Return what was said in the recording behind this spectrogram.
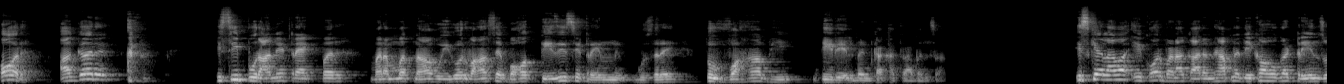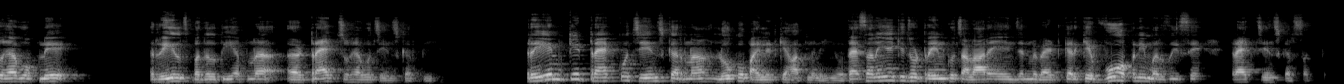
और अगर किसी पुराने ट्रैक पर मरम्मत ना हुई हो और वहाँ से बहुत तेज़ी से ट्रेन गुजरे तो वहाँ भी डीरेलमेंट का खतरा बन सकता इसके अलावा एक और बड़ा कारण है, आपने देखा होगा ट्रेन जो है वो अपने रेल्स बदलती है, अपना ट्रैक जो है वो चेंज करती है। ट्रेन के ट्रैक को चेंज करना लोको पायलट के हाथ में नहीं होता। ऐसा नहीं है कि जो ट्रेन को चला रहे हैं, इंजन में बैठ करके वो अपनी मर्ज़ी से ट्रैक चेंज कर सकते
